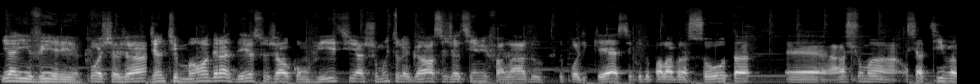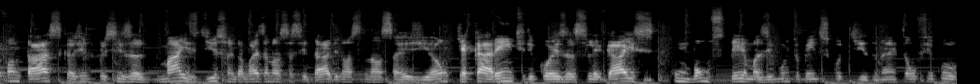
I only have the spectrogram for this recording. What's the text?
E aí, Vini? Poxa, já de antemão agradeço já o convite, acho muito legal. Você já tinha me falado do podcast aqui do Palavra Solta. É, acho uma iniciativa fantástica. A gente precisa mais disso, ainda mais na nossa cidade, nossa, nossa região, que é carente de coisas legais, com bons temas e muito bem discutido, né? Então fico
